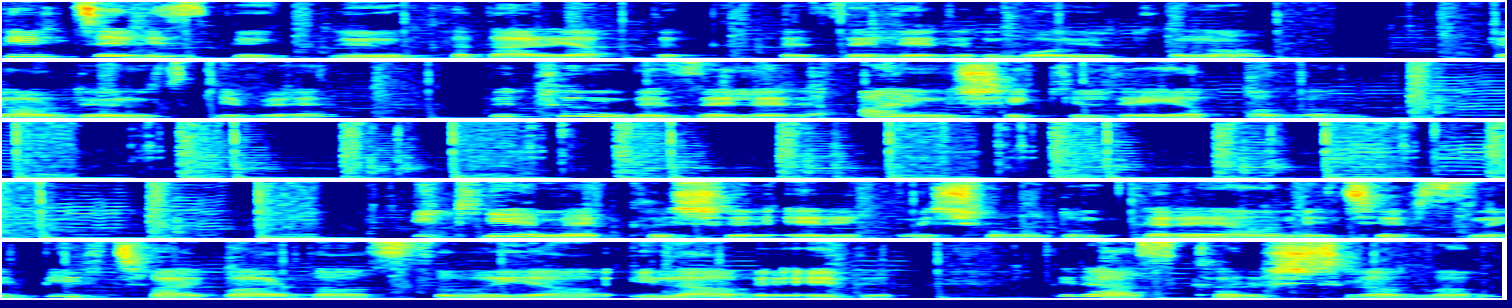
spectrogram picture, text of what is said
Bir ceviz büyüklüğü kadar yaptık bezelerin boyutunu. Gördüğünüz gibi bütün bezeleri aynı şekilde yapalım. İki yemek kaşığı eritmiş olduğum tereyağının içerisine bir çay bardağı sıvı yağ ilave edip biraz karıştıralım.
